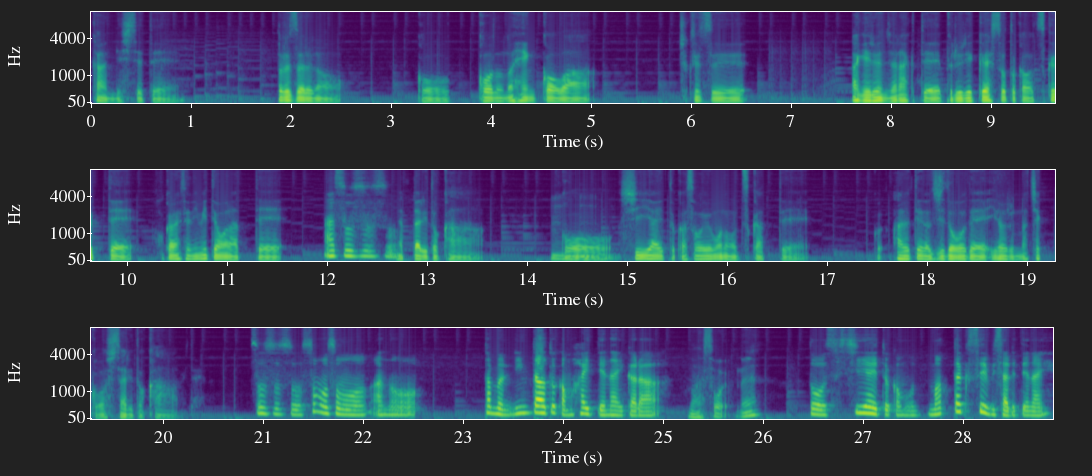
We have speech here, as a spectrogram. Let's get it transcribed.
管理しててそれぞれのこうコードの変更は直接上げるんじゃなくてプルリクエストとかを作って他の人に見てもらってう。あ、そうそうそうや。ったりとかこう CI とかそういうものを使ってこうある程度自動でいろいろなチェックをしたりとかみたいなそうそうそう。そもそも、あの、多分リンターとかも入ってないから、まあそうよねそう、CI とかも全く整備されてない。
